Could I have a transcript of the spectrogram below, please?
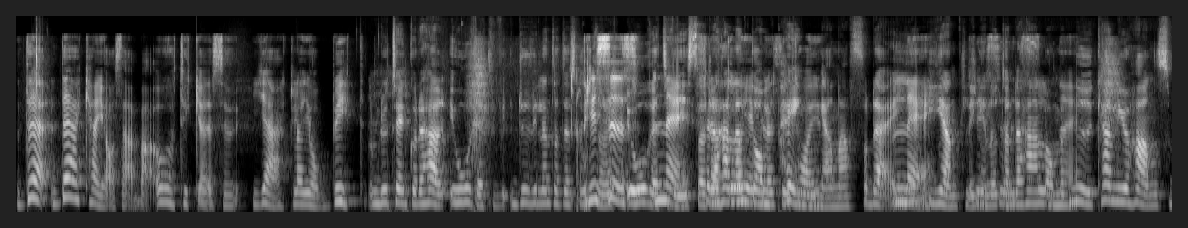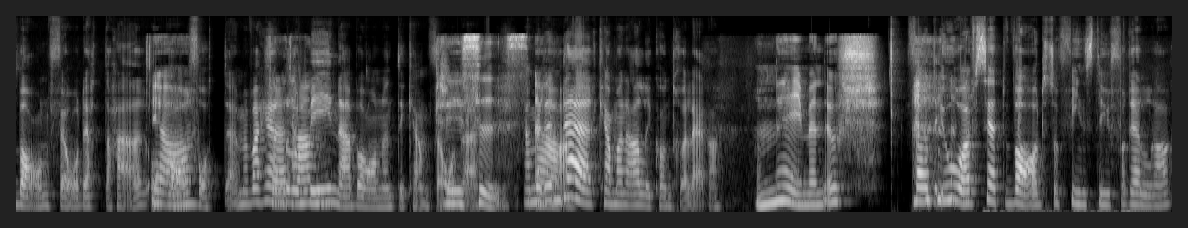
Det, där kan jag så här bara, åh, tycka det är så jäkla jobbigt. Om du tänker det här orättvisa, du vill inte att det ska Precis, nej, orättvisa. för det handlar inte om har ju- pengarna för dig Nej, egentligen. precis, utan det handlar om att nej. nu kan ju hans barn få detta här och Ja. har fått det. Men vad händer om han- mina barn inte kan få det? Precis. Ja men den där kan man aldrig kontrollera. Nej, men usch. För att oavsett vad så finns det ju föräldrar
